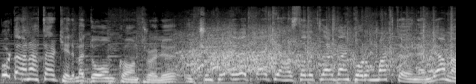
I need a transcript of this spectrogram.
Burada anahtar kelime doğum kontrolü. Çünkü evet belki hastalıklardan korunmak da önemli ama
